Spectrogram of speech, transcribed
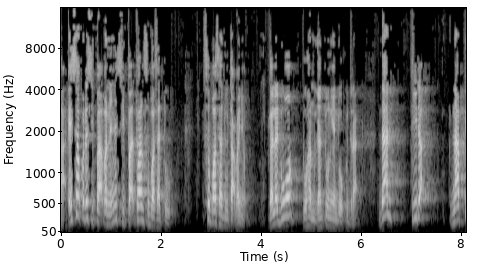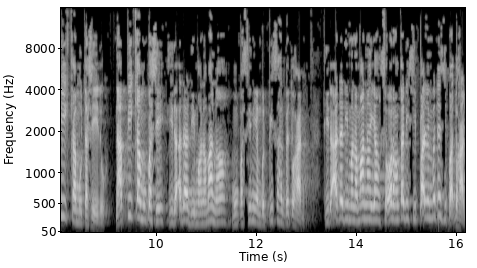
Ha, esa pada sifat maknanya sifat Tuhan sebab satu. Sebab satu tak banyak. Kalau dua, Tuhan bergantung dengan dua kudrat. Dan tidak Napi kamu tasih itu. Napi kamu pasih tidak ada di mana-mana. Mumpasih ini yang berpisah daripada Tuhan. Tidak ada di mana-mana yang seorang tadi sifatnya macam sifat Tuhan.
